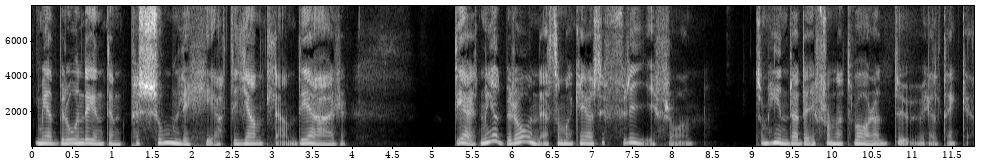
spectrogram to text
Medberoende är inte en personlighet egentligen. Det är, det är ett medberoende som man kan göra sig fri ifrån. Som hindrar dig från att vara du, helt enkelt.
